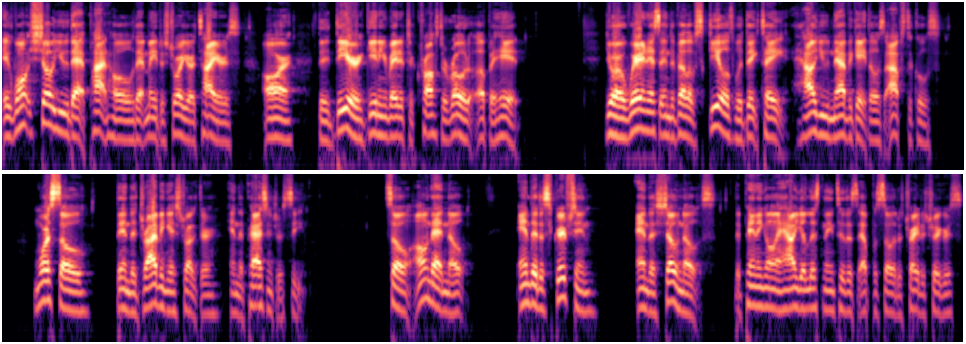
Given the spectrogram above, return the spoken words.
It won't show you that pothole that may destroy your tires or the deer getting ready to cross the road up ahead. Your awareness and developed skills will dictate how you navigate those obstacles, more so than the driving instructor in the passenger seat. So, on that note, in the description and the show notes, depending on how you're listening to this episode of Trader Triggers,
